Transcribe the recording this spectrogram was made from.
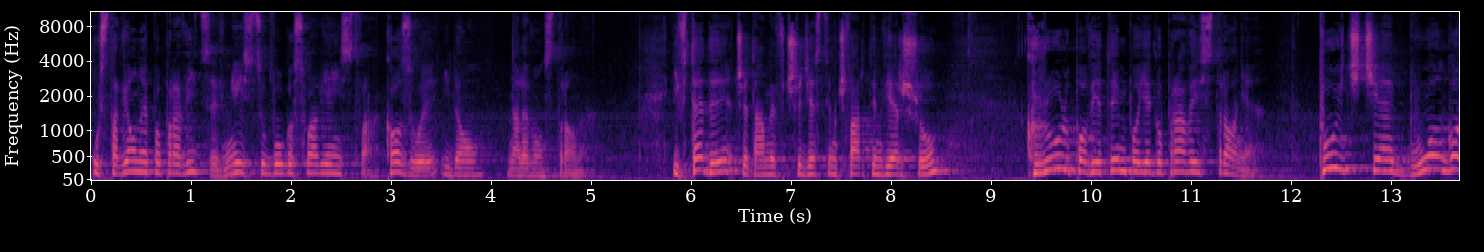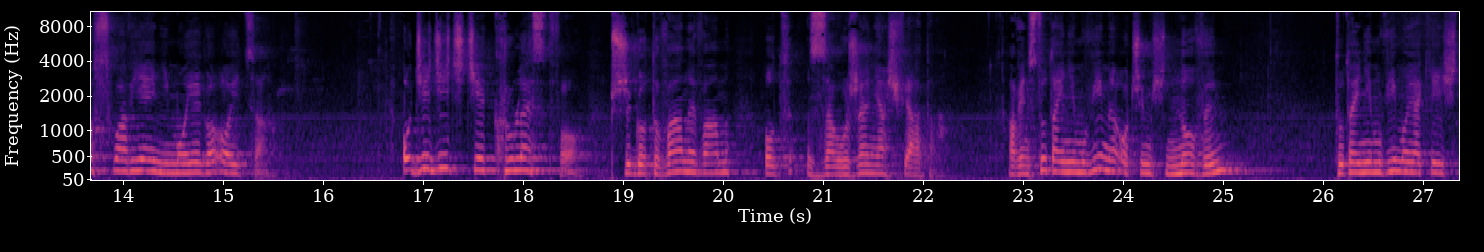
ustawione po prawicy, w miejscu błogosławieństwa. Kozły idą na lewą stronę. I wtedy, czytamy w 34 wierszu, król powie tym po jego prawej stronie – Pójdźcie błogosławieni mojego Ojca. Odziedziczcie królestwo przygotowane wam od założenia świata. A więc tutaj nie mówimy o czymś nowym, tutaj nie mówimy o jakiejś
